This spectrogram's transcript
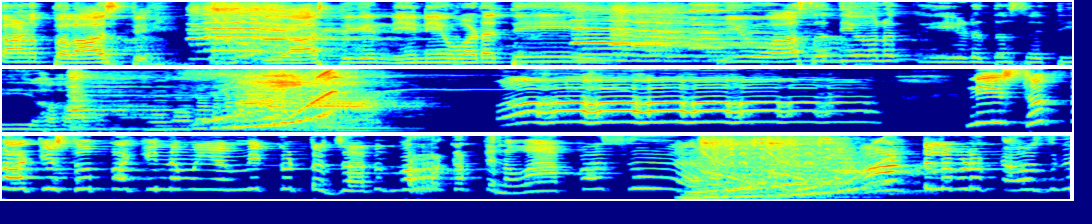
ಕಾಣುತ್ತಲ್ಲ ಆಸ್ತಿ. ಈ ಆಸ್ತಿಗೆ ನೀನೇ ಒಡತಿ. ಈ ವಾಸುದೇವನ ಹಿಡಿದ ಸತಿ ನೀ ಸುತ್ತಾಕಿ ಸುತ್ತಾಕಿ ನಮ್ಮ ಎಮ್ಮಿ ಕೊಟ್ಟು ಜಾಗಕ್ಕೆ ಬರಕತ್ತೇನ ವಾಪಸ್? ಅಡ್ಡಲ ಬಿಡ ಕೌಸ್ಗ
